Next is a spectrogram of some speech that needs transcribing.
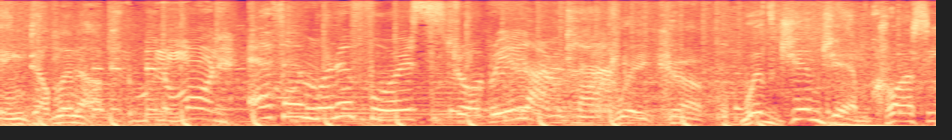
Waking Dublin up. In the morning. FM 104's Strawberry Alarm Clock. Wake up with Jim Jim, Crossy,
